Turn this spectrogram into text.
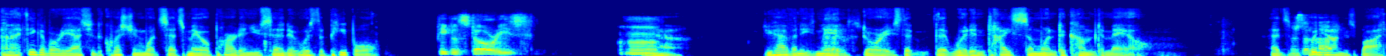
And I think I've already asked you the question: What sets Mayo apart? And you said it was the people. People's stories. Hmm. Yeah. Do you have any Mayo stories that that would entice someone to come to Mayo? That's There's putting you on the spot.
